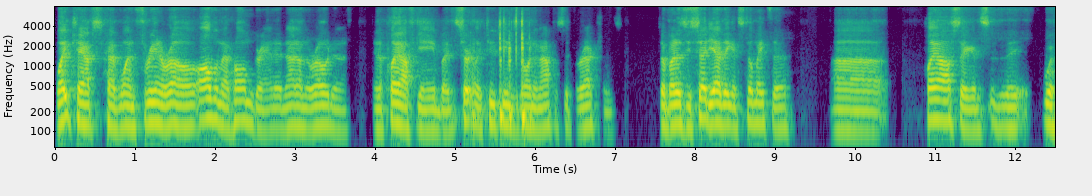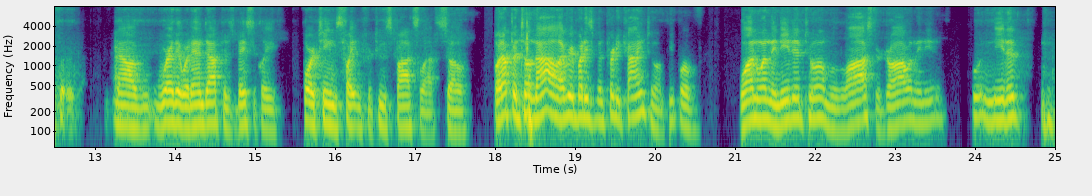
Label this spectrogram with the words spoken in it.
Whitecaps have won three in a row, all of them at home, granted, not on the road in a, in a playoff game, but certainly two teams going in opposite directions. So, but as you said, yeah, they can still make the uh, playoffs. They, they, with now where they would end up is basically four teams fighting for two spots left. So, but up until now, everybody's been pretty kind to them. People have won when they needed to them, lost or draw when they needed needed, and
